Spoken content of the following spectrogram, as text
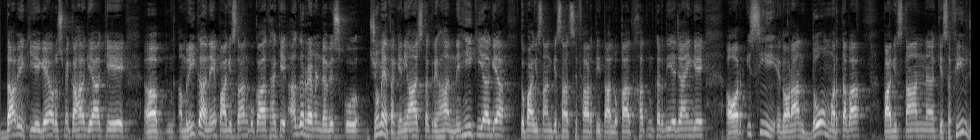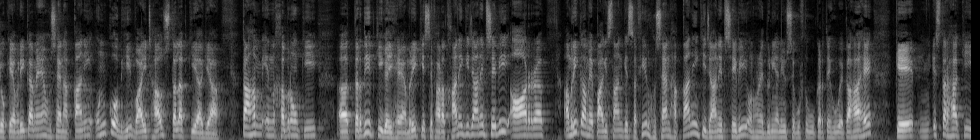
दावे किए गए और उसमें कहा गया कि अमरीका ने पाकिस्तान को कहा था कि अगर रेमन डेविस को जुमे तक, यानी आज तक रिहा नहीं किया गया तो पाकिस्तान के साथ सिफारती ताल्लुक ख़त्म कर दिए जाएँगे। और इसी दौरान दो मरतबा पाकिस्तान के सफ़ीर, जो कि अमरीका में है, हुसैन हक्कानी, उनको भी व्हाइट हाउस तलब किया गया। ताहम इन खबरों की तरदीद की गई है अमरीकी सिफारत खाने की जानब से भी और अमरीका में पाकिस्तान के सफ़ीर हुसैन हक्कानी की जानब से भी उन्होंने दुनिया न्यूज़ से गुफ्तु करते हुए कहा है कि इस तरह की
